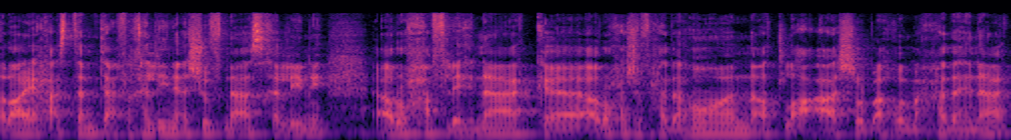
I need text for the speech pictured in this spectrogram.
رايح أستمتع فخليني أشوف ناس خليني أروح حفلة هناك أروح أشوف حدا هون أطلع أشرب قهوة مع حدا هناك.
